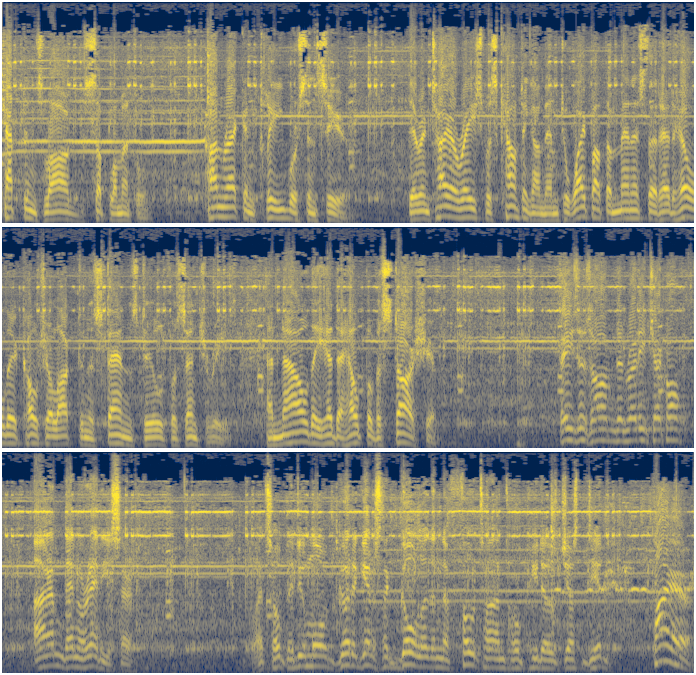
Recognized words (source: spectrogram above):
Captain's log supplemental. Conrack and Klee were sincere. Their entire race was counting on them to wipe out the menace that had held their culture locked in a standstill for centuries. And now they had the help of a starship. Phasers armed and ready, Chekhov? Armed and ready, sir. Let's hope they do more good against the Gola than the photon torpedoes just did. Fire!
